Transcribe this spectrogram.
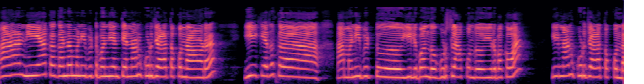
ಆ, ನೀ ಯಾಕ ಗಂಡ ಮನಿ ಬಿಟ್ಟು ಬಂದಿ ಅಂತ ನಾನು ಕೂಡ ಜಾಳ ತಕೊಂಡ ನೋಡ. ಈ ಕೆದಕ ಆ ಮನಿ ಬಿಟ್ಟು ಇಲ್ಲಿ ಬಂದು ಗುಡ್ಸ್ಲ ಹಾಕೊಂಡು ಇರ್ಬೇಕವ ಈಗ ನಾನು ಕೂಡ ಜಾಳ ತಕೊಂಡ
